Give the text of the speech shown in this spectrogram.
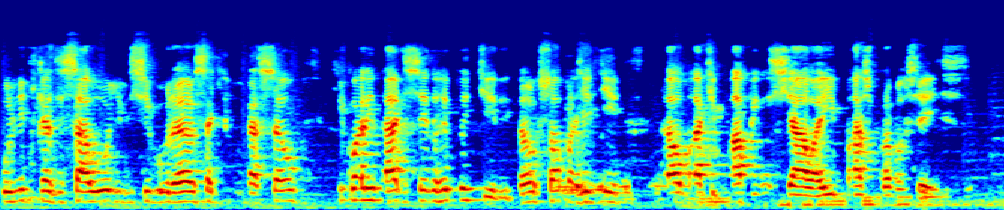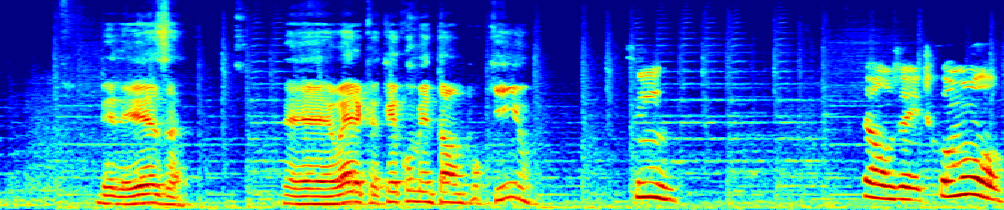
políticas de saúde, de segurança, de educação de qualidade sendo refletida. Então, só para a gente dar o um bate-papo inicial aí, passo para vocês. Beleza. É, Érica, quer comentar um pouquinho? Sim. Então, gente, como,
